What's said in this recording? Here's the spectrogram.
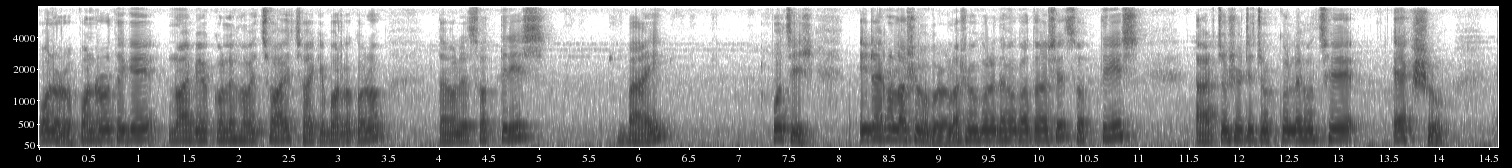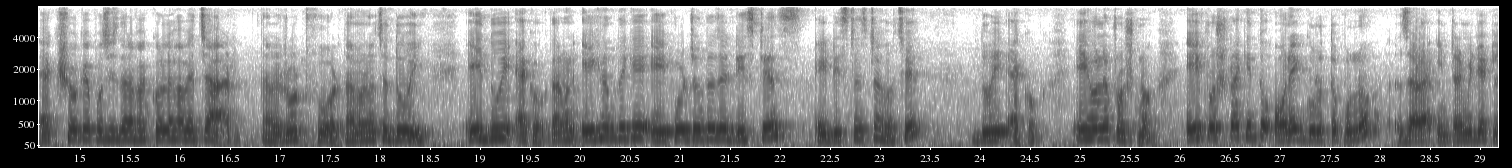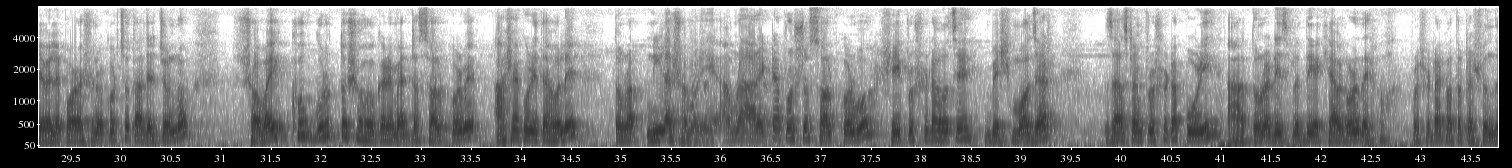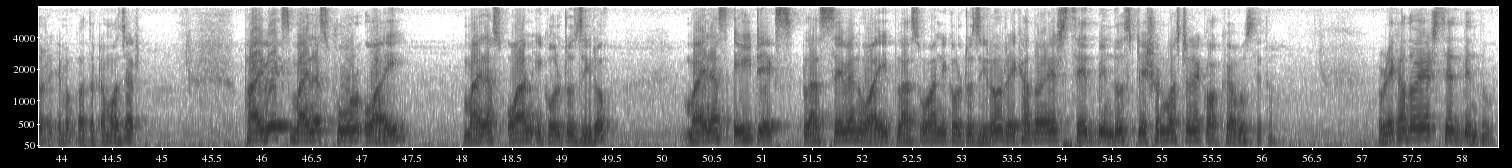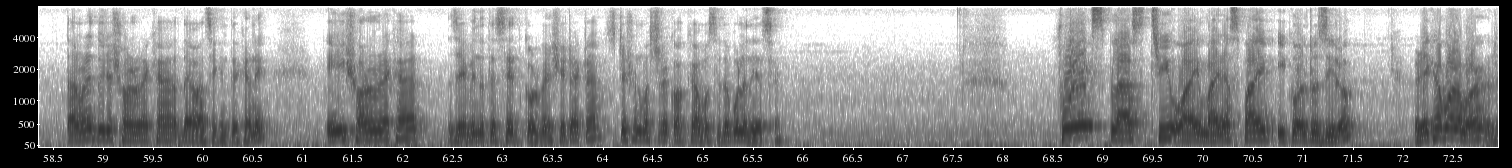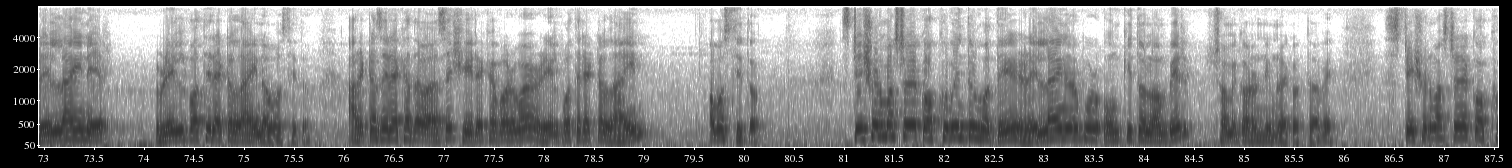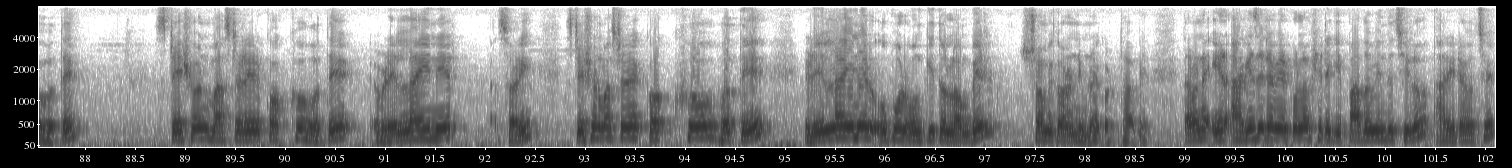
পনেরো। পনেরো থেকে নয় বিয়োগ করলে হবে ছয়। ছয়কে বর্গ করো। তাহলে ছত্রিশ বাই পঁচিশ। এটা এখন লসগু করো। লসগু করে দেখো কত আসে? ছত্রিশ। আর চৌষট্টি যোগ করলে হচ্ছে একশো। একশোকে পঁচিশ দ্বারা ভাগ করলে হবে চার তারপরে রুট ফোর তার মানে হচ্ছে দুই। এই দুই একক, তার মানে এইখান থেকে এই পর্যন্ত যে ডিস্টেন্স এই ডিস্টেন্সটা হচ্ছে দুই একক। এই হলো প্রশ্ন। এই প্রশ্নটা কিন্তু অনেক গুরুত্বপূর্ণ। যারা ইন্টারমিডিয়েট লেভেলে পড়াশোনা করছ, তাদের জন্য সবাই খুব গুরুত্ব সহকারে ম্যাথটা সলভ করবে। আশা করি তাহলে তোমরা নিরাশ হবে আমরা আরেকটা প্রশ্ন সলভ করব। সেই প্রশ্নটা হচ্ছে বেশ মজার। জাস্ট আমি প্রশ্নটা পড়ি, আর তোমরা ডিসপ্লের দিকে খেয়াল করো, দেখো প্রশ্নটা কতটা সুন্দর এবং কতটা মজার। Five x minus four y minus one equal to zero minus eight x plus seven y plus one equal to zero রেখাদ্বয়ের ছেদ বিন্দু স্টেশন মাস্টারের কক্ষে অবস্থিত। রেখাদ্বয়ের ছেদ বিন্দু, তার মানে দুইটা সরলরেখা দেওয়া আছে কিন্তু এখানে। এই সরলরেখা যে বিন্দুতে ছেদ করবে, সেটা একটা স্টেশন মাস্টারের কক্ষে অবস্থিত বলে দিয়েছে। Four x plus three y minus five equal to zero রেখা বরাবর রেল লাইনের রেলপথের একটা লাইন অবস্থিত। আরেকটা যে রেখা দেওয়া আছে, সেই রেখা বরাবর রেলপথের একটা লাইন অবস্থিত। স্টেশন মাস্টারের কক্ষবিন্দু হতে রেল লাইনের উপর অঙ্কিত লম্বের সমীকরণ নির্ণয় করতে হবে। স্টেশন মাস্টারের কক্ষ হতে স্টেশন মাস্টারের কক্ষ হতে রেল লাইনের সরি স্টেশন মাস্টারের কক্ষ হতে রেল লাইনের উপর অঙ্কিত লম্বের সমীকরণ নির্ণয় করতে হবে। তার মানে এর আগে যেটা বের করলাম সেটা কি? পাদবিন্দু ছিল আর এটা হচ্ছে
